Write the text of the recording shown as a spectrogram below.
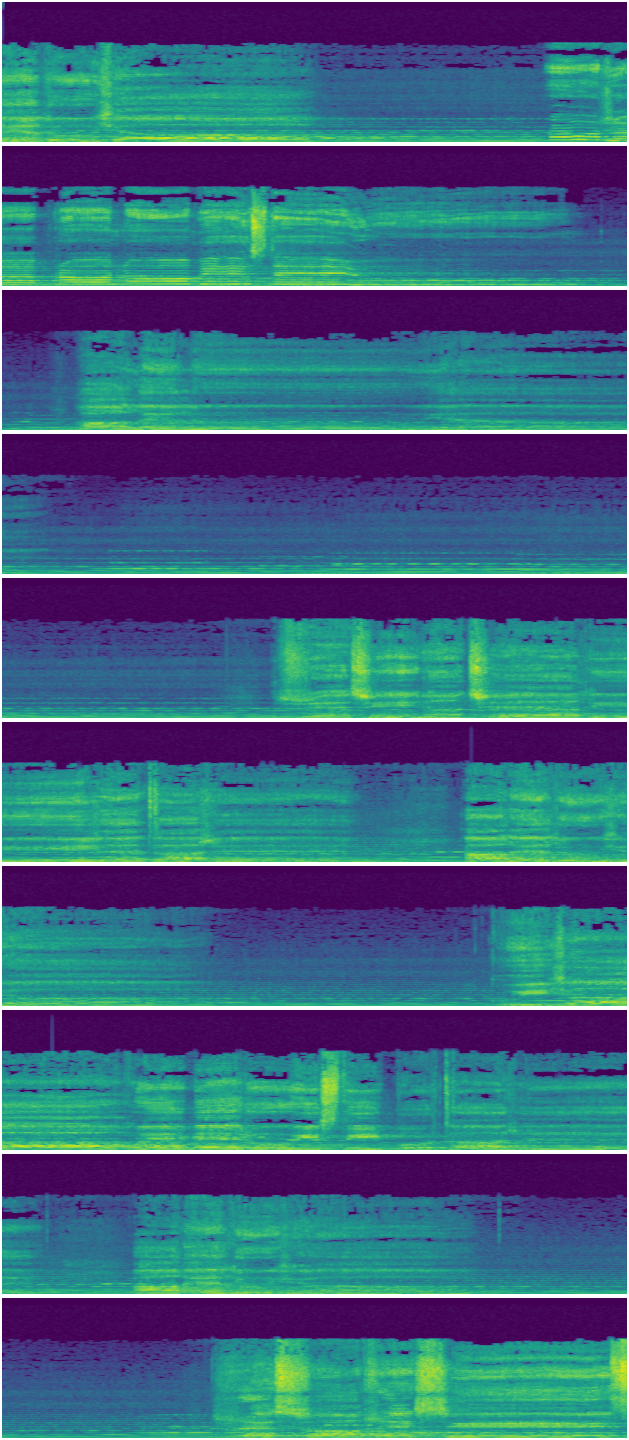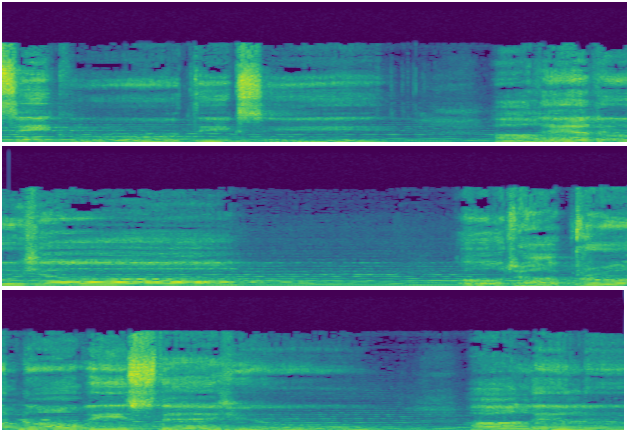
哈利路亚。qui giaque meruisti portare. Alleluia. Resurrexit sicut dixit. Alleluia. Ora pro nobis Deum alleluia.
